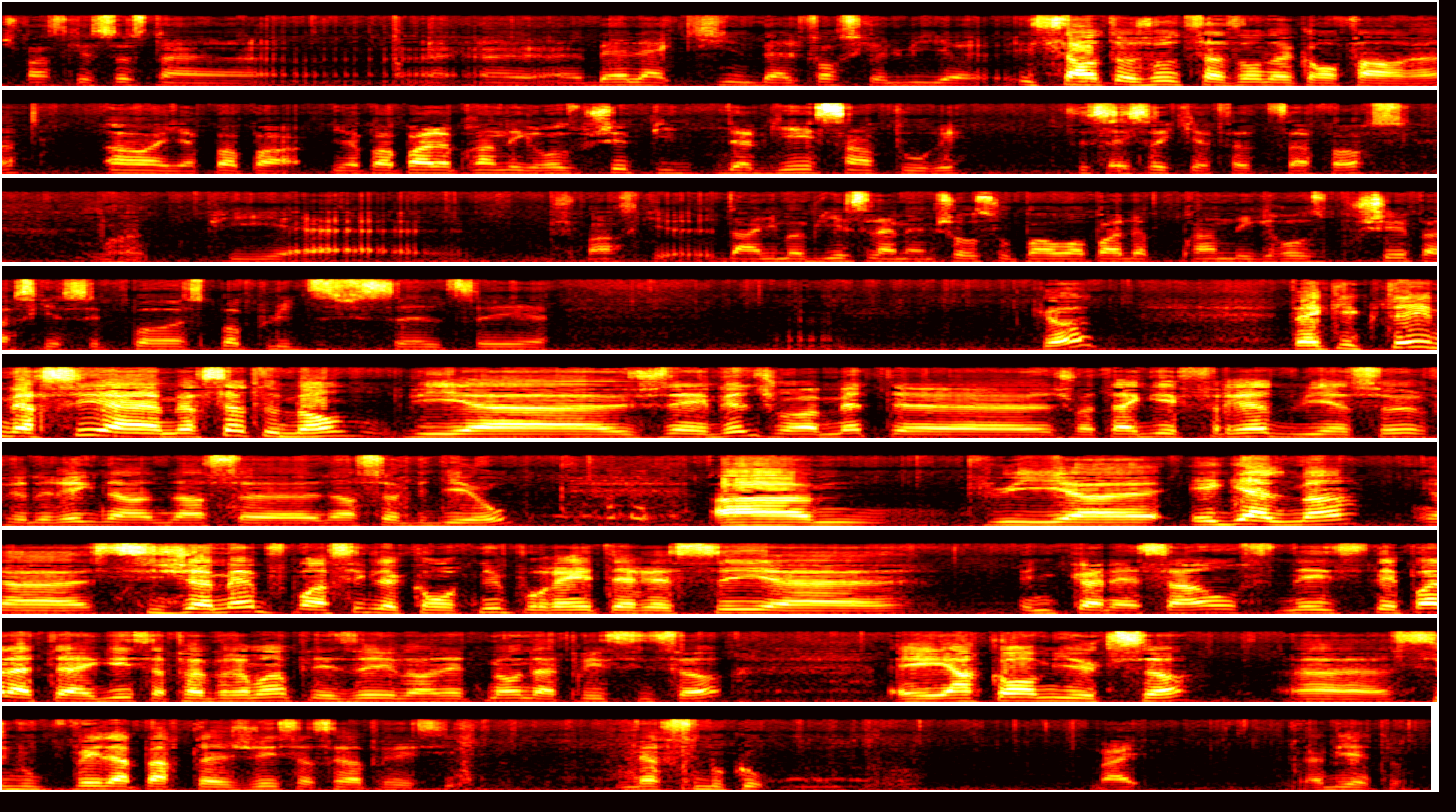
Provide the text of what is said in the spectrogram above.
Je pense que ça, c'est un, un- un bel acquis, une belle force que lui a, Il sort toujours de sa zone de confort, hein? ah, il n'a pas peur. Il n'a pas peur de prendre des grosses bouchées puis de bien s'entourer. C'est ça qui a fait sa force. Ouais. Puis euh, je pense que dans l'immobilier, c'est la même chose. Il ne faut pas avoir peur de prendre des grosses bouchées parce que c'est pas, pas plus difficile. sais. Good. Fait qu'écoutez, merci à, merci à tout le monde. Puis euh, je vous invite, je vais mettre, euh, je vais taguer Fred, bien sûr, Frédéric, dans, dans ce, dans ce vidéo. Euh, puis euh, également, euh, si jamais vous pensez que le contenu pourrait intéresser euh, une connaissance, n'hésitez pas à la taguer, ça fait vraiment plaisir. là. honnêtement, on apprécie ça. Et encore mieux que ça, euh, si vous pouvez la partager, ça sera apprécié. Merci beaucoup. Bye. À bientôt.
